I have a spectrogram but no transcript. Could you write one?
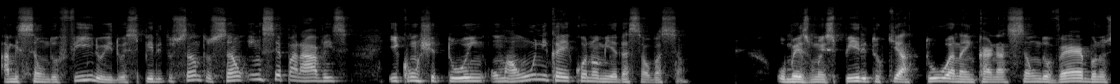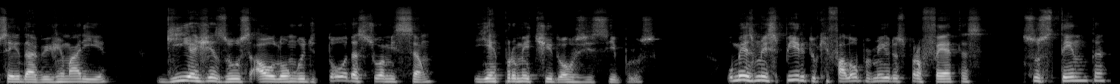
A missão do Filho e do Espírito Santo são inseparáveis e constituem uma única economia da salvação. O mesmo Espírito que atua na encarnação do Verbo no seio da Virgem Maria guia Jesus ao longo de toda a sua missão e é prometido aos discípulos. O mesmo Espírito que falou por meio dos profetas sustenta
